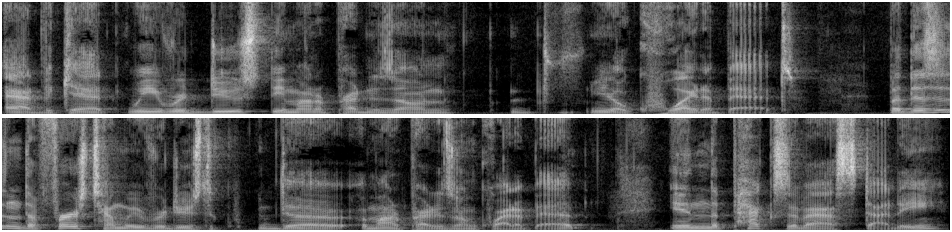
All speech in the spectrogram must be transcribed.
Advocate, we reduced the amount of prednisone you know, quite a bit. But this isn't the first time we've reduced the amount of prednisone quite a bit. In the PEXIVAS study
